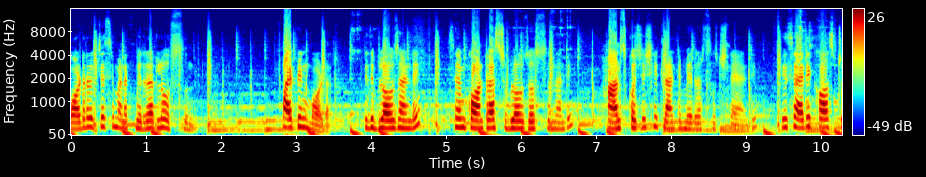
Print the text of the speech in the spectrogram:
బార్డర్ వచ్చేసి మనకు మిర్రర్లో వస్తుంది. Piping border. ఇది బ్లౌజ్ అండి. సేమ్ కాంట్రాస్ట్ బ్లౌజ్ వస్తుందండి. హ్యాండ్స్కి వచ్చేసి ఇట్లాంటి మిర్రర్స్ వచ్చినాయండి. ఈ శారీ కాస్ట్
